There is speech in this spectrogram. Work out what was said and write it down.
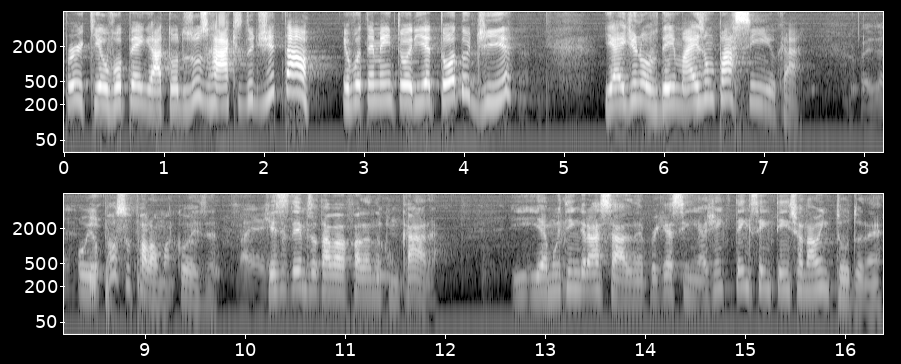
Porque eu vou pegar todos os hacks do digital. Eu vou ter mentoria todo dia. E aí, de novo, dei mais um passinho, cara. Pois é. Eu posso falar uma coisa? Que esses tempos eu tava falando com um cara e, e é muito engraçado, né? Porque assim, a gente tem que ser intencional em tudo, né?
